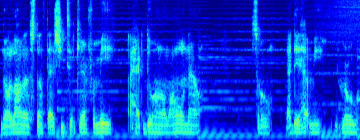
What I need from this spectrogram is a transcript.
you know, a lot of stuff that she took care of for me, I had to do on my own now. So that did help me grow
